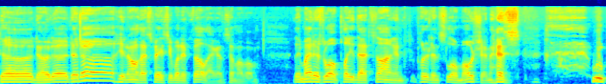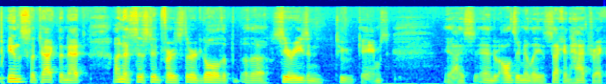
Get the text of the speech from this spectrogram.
da da da da da. You know, that's basically what it felt like on some of them. They might as well played that song and put it in slow motion as Roope Hintz attacked the net unassisted for his third goal of the, of the series in two games. Yeah, and ultimately his second hat trick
